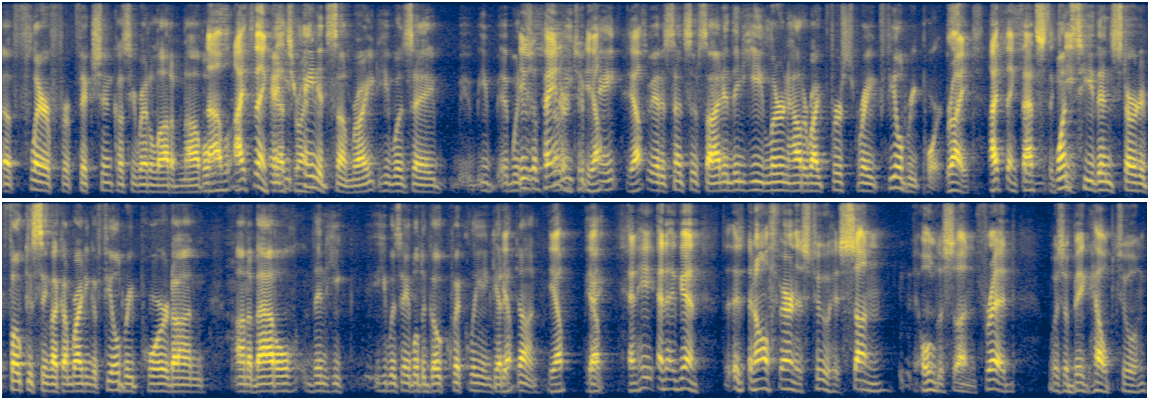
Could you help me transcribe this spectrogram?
a flair for fiction because he read a lot of novels. Novel, I think and that's he right. painted some, right? He was a he, when He's a painter he too. could Yep. paint, Yep. So he had a sensitive side, and then he learned how to write first-rate field reports. Right. I think that's the Once key. he then started focusing, like I'm writing a field report on on a battle, then he he was able to go quickly and get Yep. it done. Yep. Yep. And he and again, in all fairness too, his son, oldest son Fred, was a big help to him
